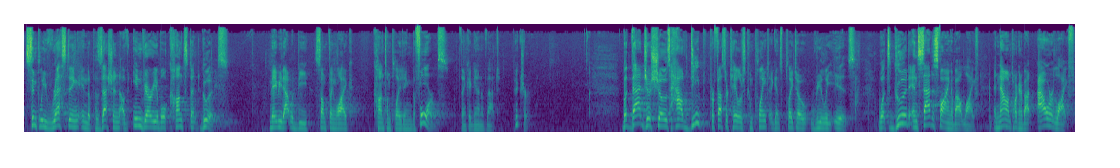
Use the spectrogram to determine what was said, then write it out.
simply resting in the possession of invariable, constant goods. Maybe that would be something like contemplating the forms. Think again of that picture. But that just shows how deep Professor Taylor's complaint against Plato really is what's good and satisfying about life. And now I'm talking about our life,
